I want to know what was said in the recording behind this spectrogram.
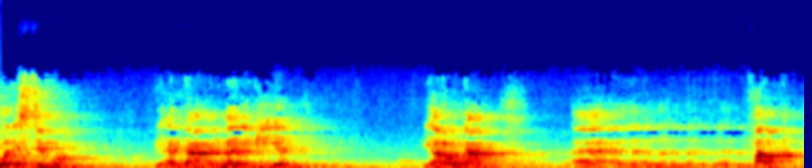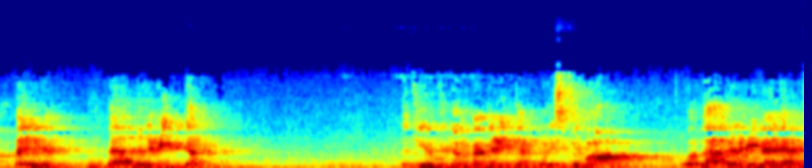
والاستمرار لأن المالكية يرون آه، الفرق بين باب العدة التي يتكلم باب العدة والاستمرار وباب العبادات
